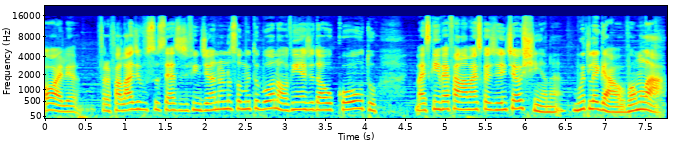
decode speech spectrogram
olha, para falar de sucesso de fim de ano, eu não sou muito boa, não. Eu vim ajudar o Couto, mas quem vai falar mais com a gente é o China. Muito legal, vamos lá.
